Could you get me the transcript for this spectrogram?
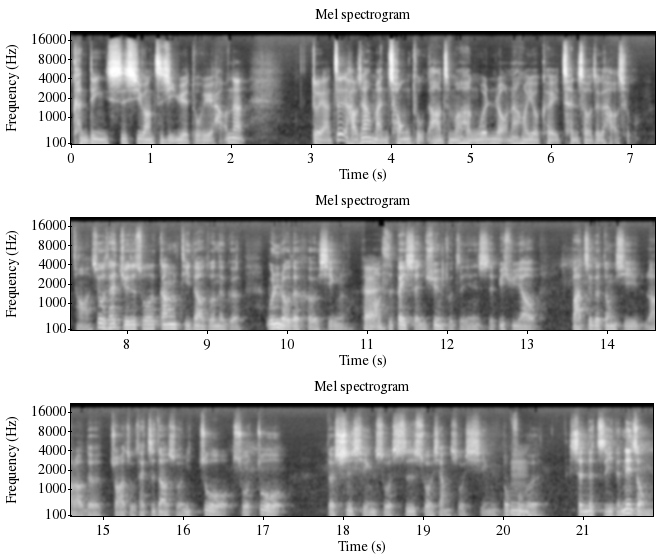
肯定是希望自己越多越好。那对啊，这个好像蛮冲突的，然后怎么很温柔，然后又可以承受这个好处啊？所以我才觉得说，刚刚提到说那个温柔的核心了，对，是被神驯服这件事，必须要把这个东西牢牢的抓住，才知道说你做所做的事情、所思所想所行都符合神的旨意的那种。嗯，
